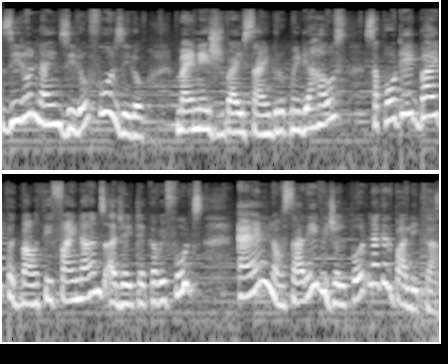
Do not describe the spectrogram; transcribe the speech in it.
zero nine zero four zero manage by Sai group media house supported by Padmavati finance Ajay takeaway foods and Navsari Vijalpor નગરપાલિકા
